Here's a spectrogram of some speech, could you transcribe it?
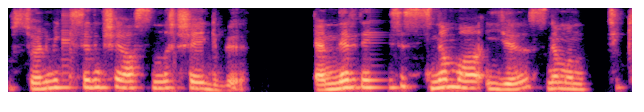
söylemek istediğim şey aslında şey gibi. Yani neredeyse sinemayı, sinemanın tik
